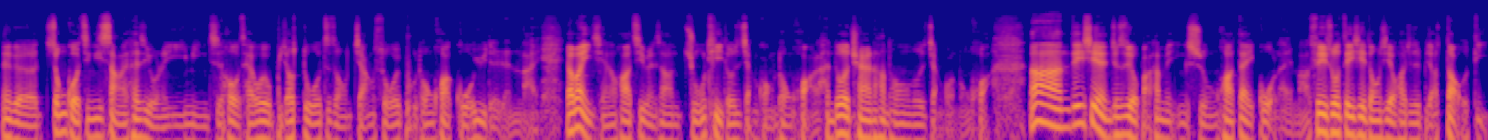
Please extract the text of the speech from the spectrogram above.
那个中国经济上来开始有人移民之后，才会有比较多这种讲所谓普通话国语的人来。要不然以前的话，基本上主体都是讲广东话，很多的 China 他通通都是讲广东话。那这些人就是有把他们饮食文化带过来嘛，所以说这些东西的话就是比较道地。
